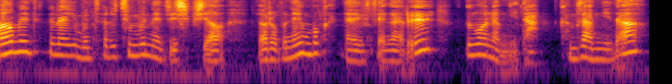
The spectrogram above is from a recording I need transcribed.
자, 마음에 드는 아이 문자로 주문해 주십시오. 여러분의 행복한 다육생활을 응원합니다. 감사합니다.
